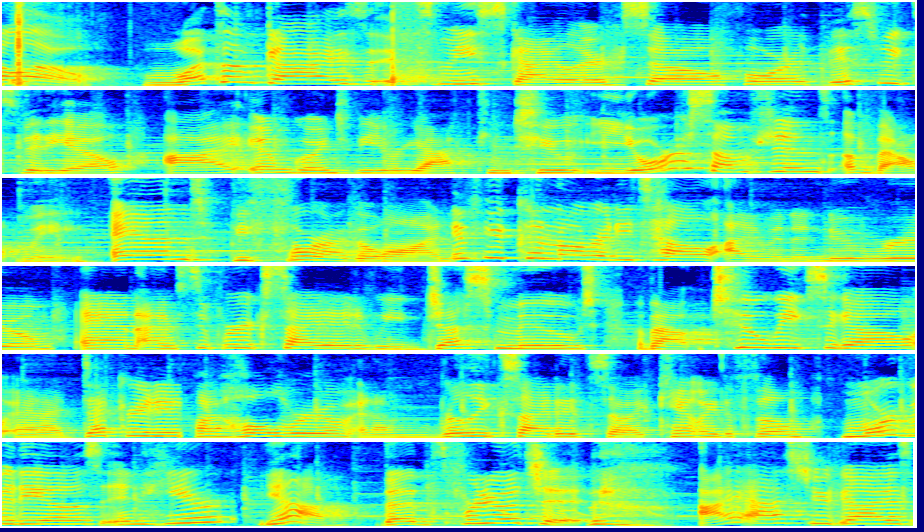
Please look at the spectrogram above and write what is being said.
Hello! What's up guys? It's me, Skylar. So for this week's video, I am going to be reacting to your assumptions about me. And before I go on, if you couldn't already tell, I'm in a new room and I'm super excited. We just moved about two weeks ago and I decorated my whole room and I'm really excited so I can't wait to film more videos in here. Yeah, that's pretty much it. I asked you guys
